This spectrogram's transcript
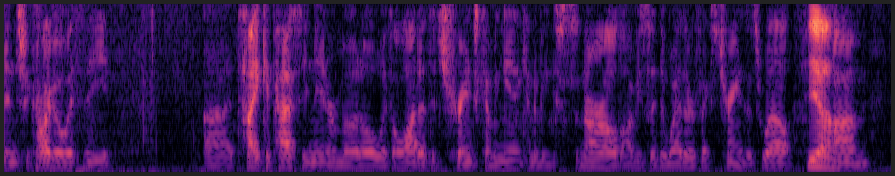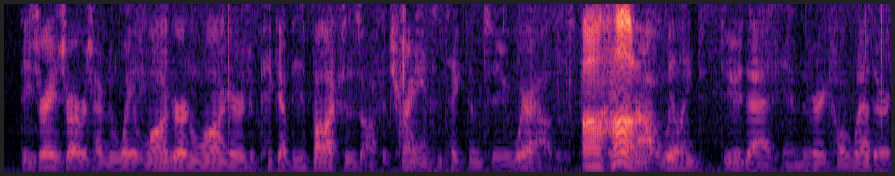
in Chicago with the uh, tight capacity and intermodal, with a lot of the trains coming in kind of being snarled. Obviously, the weather affects trains as well. Yeah. Um, these drayage drivers are having to wait longer and longer to pick up these boxes off the trains and take them to warehouses. Uh-huh. They're not willing to do that in the very cold weather.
